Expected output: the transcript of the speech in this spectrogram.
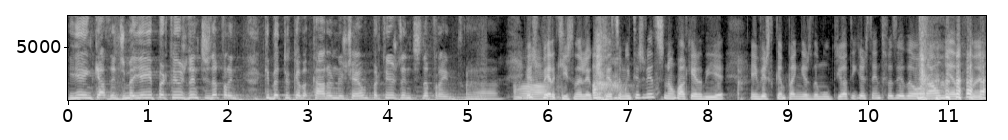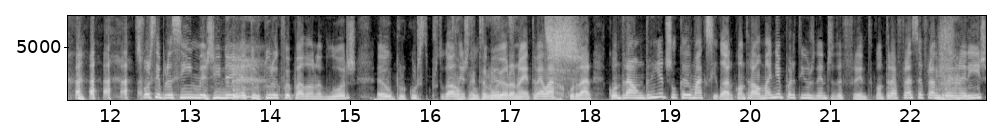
E em casa desmaiei e parti os dentes da frente. Que bateu a cara no chão, parti os dentes da frente. Eu espero que isto não lhe aconteça muitas vezes, senão qualquer dia, em vez de campanhas da multióticas, tem de fazer da Oralmed, não é? Se for sempre assim, imaginem a tortura que foi para a Dona Dolores eh, o percurso de Portugal neste último. Euro, não é? Então ela a recordar. Contra a Hungria desloquei o maxilar, contra a Alemanha partiu os dentes da frente, contra a França fraturei o nariz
